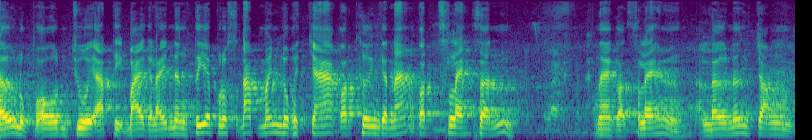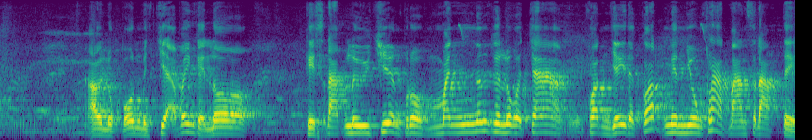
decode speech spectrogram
ឡូវលោកប្អូនជួយអធិប្បាយកន្លែងហ្នឹងទៀតព្រោះស្ដាប់មិញលោកអាចារ្យគាត់ឃើញកណាគាត់ស្លេះសិនណែគាត់ស្លេះឥឡូវហ្នឹងចង់ឲ្យលោកប្អូនបញ្ជាក់វិញកៃលោគេស្ដាប់ឮជាងព្រោះមាញ់ហ្នឹងគឺលោកអាចារ្យគាត់និយាយតែគាត់មានញោមខ្លះបានស្ដាប់ទេ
